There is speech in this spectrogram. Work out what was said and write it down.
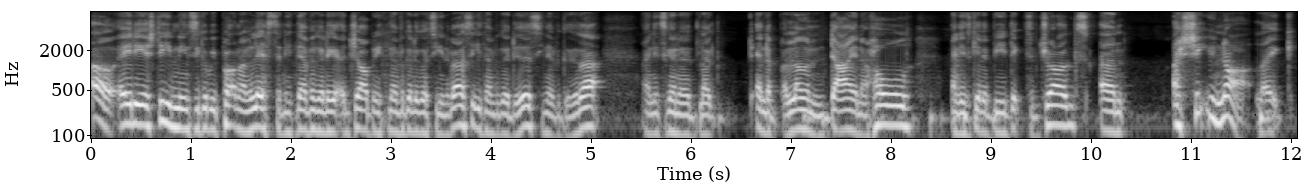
oh, ADHD means he's gonna be put on a list and he's never gonna get a job and he's never gonna go to university. He's never gonna do this. He's never gonna do that, and he's gonna like end up alone and die in a hole, and he's gonna be addicted to drugs. And I shit you not, like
